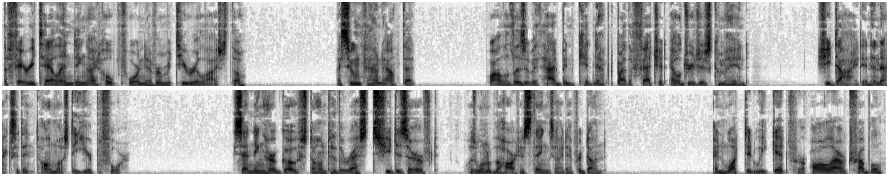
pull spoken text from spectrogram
The fairy tale ending I'd hoped for never materialized, though. I soon found out that, while Elizabeth had been kidnapped by the fetch at Eldridge's command, she died in an accident almost a year before. Sending her ghost on to the rest she deserved was one of the hardest things I'd ever done. And what did we get for all our trouble?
